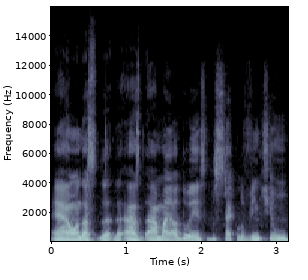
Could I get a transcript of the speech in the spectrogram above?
é uma das, da- da- a maior doença do século XXI.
